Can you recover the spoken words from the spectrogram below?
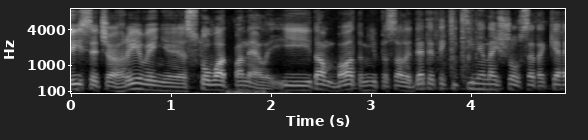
тисяча гривень е, 100 ватт панелей. І там багато мені писали, де ти такі ціни знайшов, все таке.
